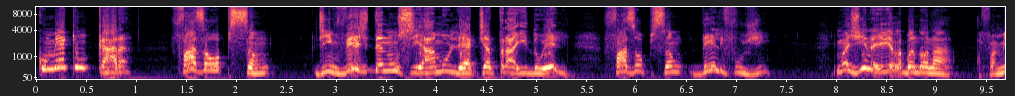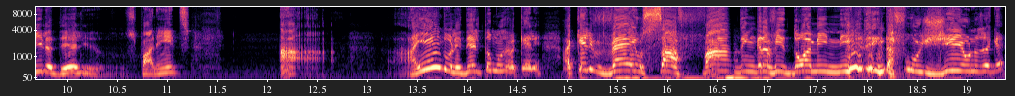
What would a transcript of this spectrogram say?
Como é que um cara faz a opção de, em vez de denunciar a mulher que tinha traído ele, faz a opção dele fugir? Imagina ele abandonar a família dele, os parentes, a, a índole dele, todo mundo, aquele, aquele velho safado engravidou a menina e ainda fugiu, não sei o quê.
